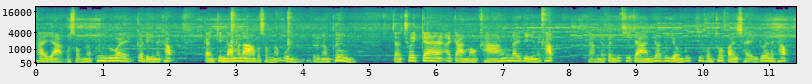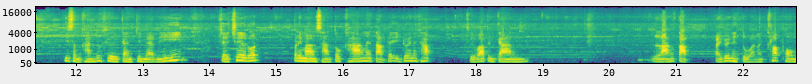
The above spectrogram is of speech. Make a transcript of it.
ใครอยากผสมน้ำผึ้งด้วยก็ดีนะครับ การกินน้ำมะนาวผสมน้ำอุ่น หรือน้ำผึ้งจะช่วยแก้อาการเมาค้างได้ดีนะครับ แถมยังเป็นวิธีการยอดนิยมที่คนทั่วไปใช้อีกด้วยนะครับ ที่สำคัญก็คือการกินแบบนี้ จะช่วยลดปริมาณสารตกค้างในตับได้อีกด้วยนะครับ ถือว่าเป็นการล้างตับไปด้วยในตัวนะครับผม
